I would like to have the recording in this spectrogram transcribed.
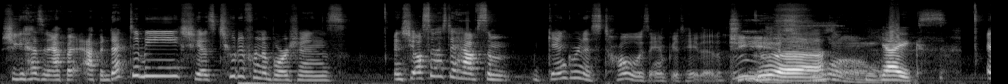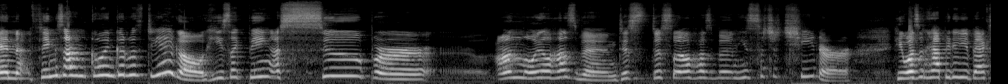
She has an app- appendectomy, she has two different abortions, and she also has to have some gangrenous toes amputated. Jeez. Whoa. Yikes. And things aren't going good with Diego. He's like being a super unloyal husband, dis- disloyal husband. He's such a cheater. He wasn't happy to be back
